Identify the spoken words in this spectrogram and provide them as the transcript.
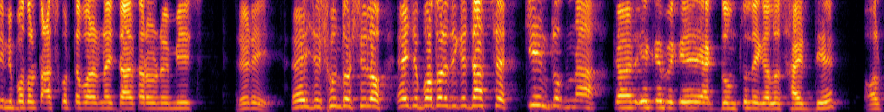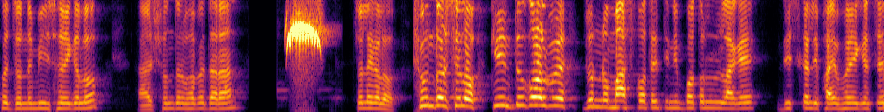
তিনি বোতল টাচ করতে পারেন নাই, যার কারণে মিস রেডি এই যে সুন্দর ছিল, এই যে বোতলের দিকে যাচ্ছে, কিন্তু না কারণ একে বেঁকে একদম চলে গেল সাইড দিয়ে। অল্পের জন্য মিস হয়ে গেল। আর সুন্দরভাবে দাঁড়ান। চলে গেল। সুন্দর ছিল, কিন্তু অল্পের জন্য মাঝ পথে তিনি বোতল লাগে ডিসকালিফাই হয়ে গেছে,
